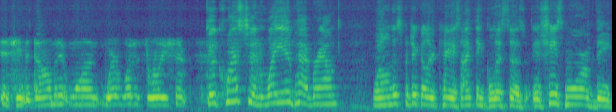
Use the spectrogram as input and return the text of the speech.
is he the dominant one? Where what is the relationship? Good question. Weigh in, Pat Brown. Well, in this particular case, I think Elisa, she's more of the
